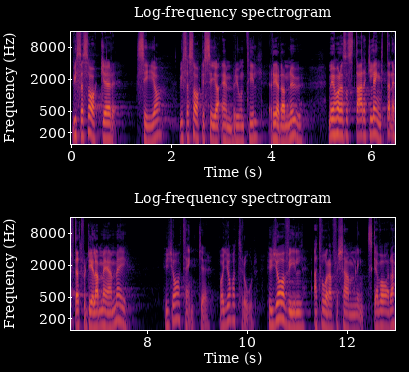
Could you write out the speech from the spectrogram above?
Vissa saker ser jag, vissa saker ser jag embryon till redan nu. Men jag har en så stark längtan efter att få dela med mig hur jag tänker, vad jag tror, hur jag vill att vår församling ska vara.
